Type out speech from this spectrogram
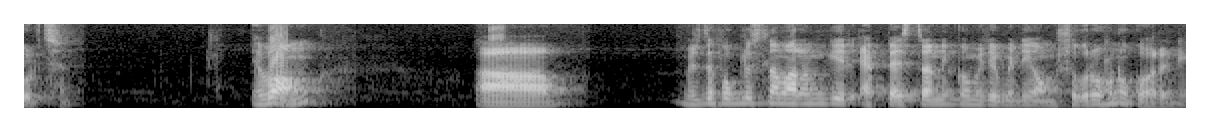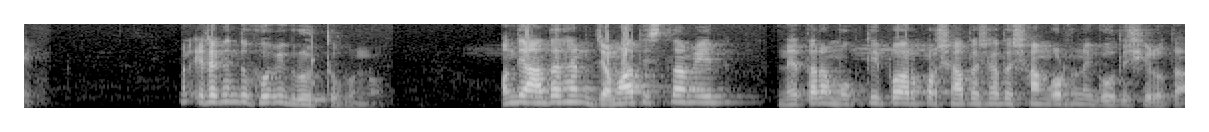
করছেন। এবং মির্জা ফখরুল ইসলাম আলমগীর একটা স্ট্যান্ডিং কমিটি মিটিং অংশগ্রহণও করেনি। মানে এটা কিন্তু খুবই গুরুত্বপূর্ণ। অন দি আদার হ্যান্ড জামাত ইসলামীর নেতারা মুক্তি পাওয়ার পর সাথে সাথে সাংগঠনিক গতিশীলতা,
